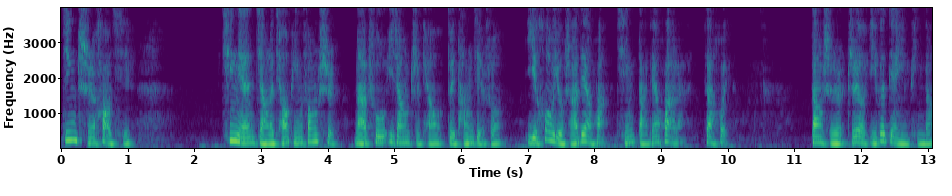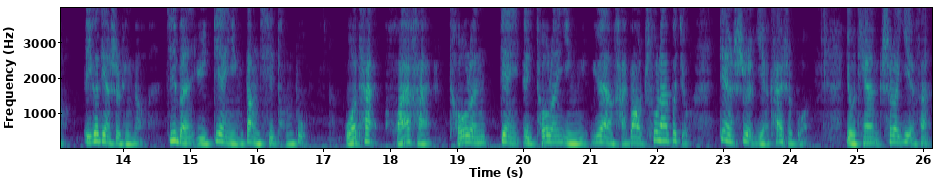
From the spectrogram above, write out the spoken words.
矜持好奇。青年讲了调频方式，拿出一张纸条，对堂姐说：“以后有啥电话，请打电话来。再会。”当时只有一个电影频道，一个电视频道，基本与电影档期同步。国泰淮海头轮电影呃头轮影院海报出来不久，电视也开始播。有天吃了夜饭。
